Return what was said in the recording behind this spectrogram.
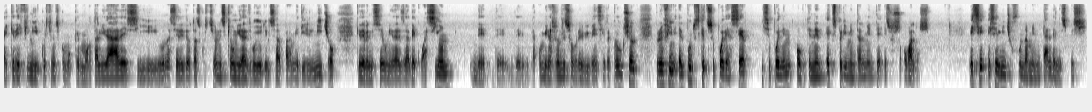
hay que definir cuestiones como que mortalidades y una serie de otras cuestiones, qué unidades voy a utilizar para medir el nicho, que deben ser unidades de adecuación de, la combinación de sobrevivencia y reproducción. Pero en fin, el punto es que esto se puede hacer y se pueden obtener experimentalmente esos óvalos. Ese es el nicho fundamental de la especie,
